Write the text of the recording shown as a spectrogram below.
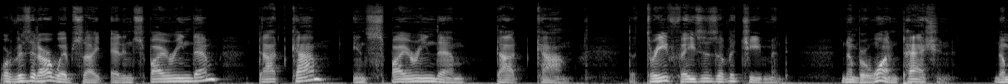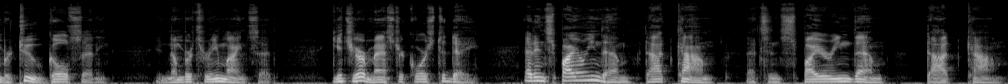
or visit our website at inspiringthem.com. Inspiringthem.com. The three phases of achievement. Number one, passion. Number two, goal setting. And number three, mindset. Get your master course today at inspiringthem.com. That's inspiringthem.com.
